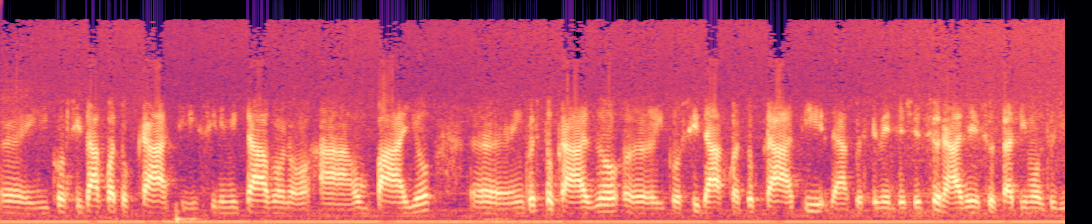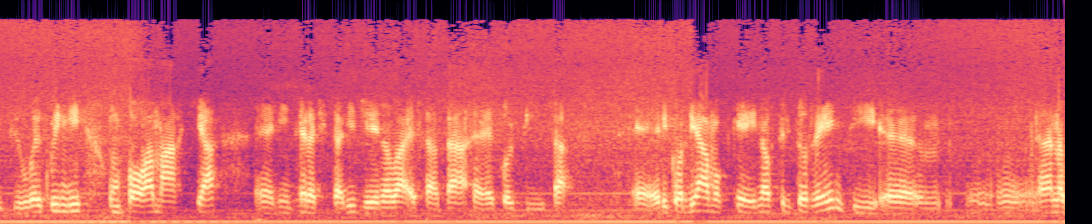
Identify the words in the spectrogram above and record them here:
eh, i corsi d'acqua toccati si limitavano a un paio, eh, in questo caso eh, i corsi d'acqua toccati da questi eventi eccezionali sono stati molto di più e quindi un po' a macchia eh, l'intera città di Genova è stata eh, colpita. Eh, ricordiamo che i nostri torrenti, ehm, hanno,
